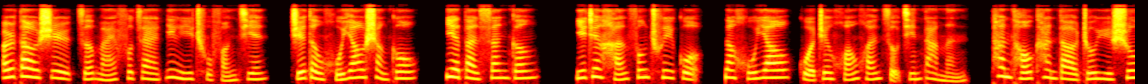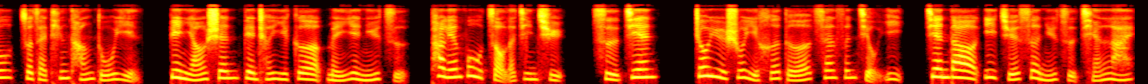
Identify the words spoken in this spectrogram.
而道士则埋伏在另一处房间，只等狐妖上钩。夜半三更。一阵寒风吹过，那狐妖果真缓缓走进大门，探头看到周玉书坐在厅堂独饮，便摇身变成一个美艳女子，他连步走了进去。此间，周玉书已喝得三分酒意，见到一绝色女子前来，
